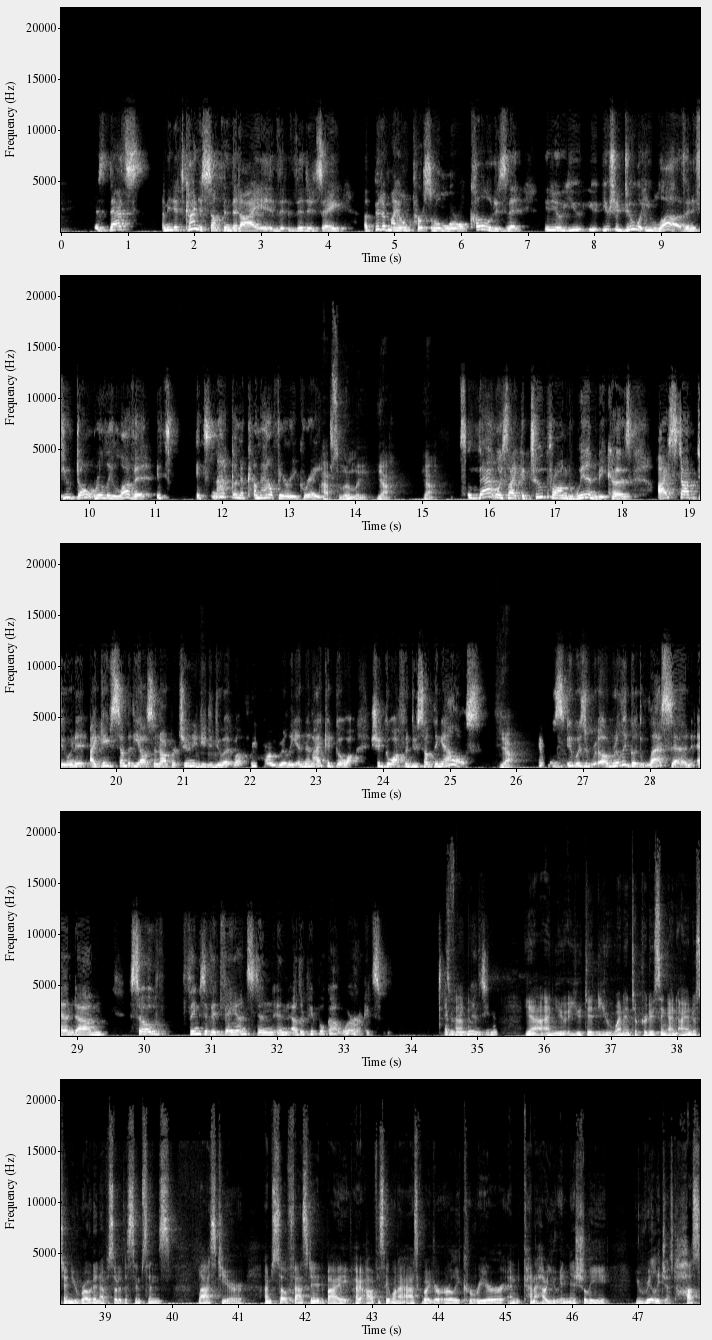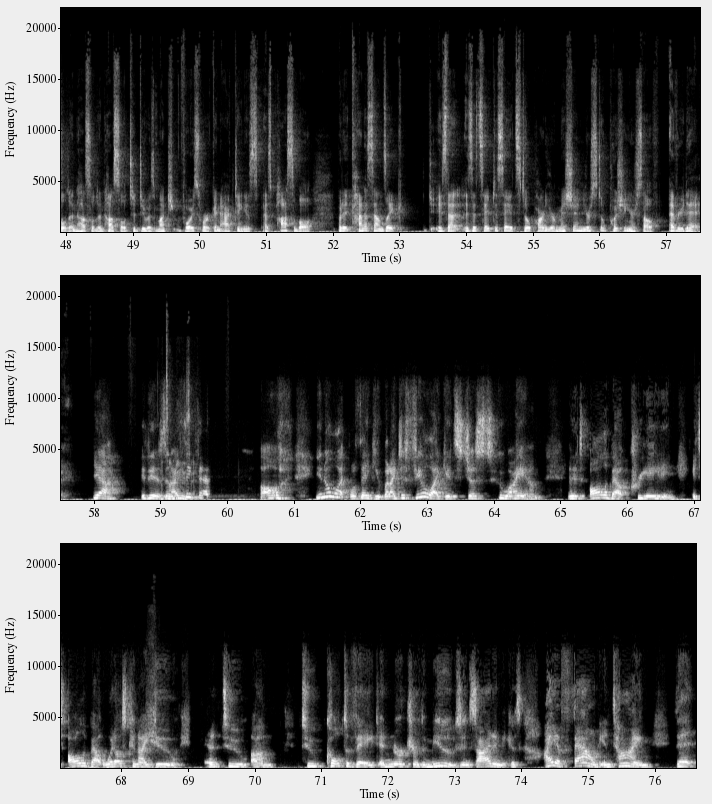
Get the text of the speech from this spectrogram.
because that's i mean it's kind of something that i th- that it's a a bit of my own personal moral code is that you know you, you you should do what you love. And if you don't really love it it's it's not going to come out very great. Absolutely. Yeah. Yeah. So that was like a two-pronged win because i stopped doing it. I gave somebody else an opportunity mm-hmm. to do it. Well three-pronged really. And then i could go should go off and do something else yeah it was it was a really good lesson and um, so things have advanced and and other people got work it's everybody wins you know yeah, and you you did you went into producing. I, I understand you wrote an episode of The Simpsons last year. I'm so fascinated by. I obviously want to ask about your early career and kind of how you initially you really just hustled and hustled and hustled to do as much voice work and acting as as possible. But it kind of sounds like is that is it safe to say it's still part of your mission? You're still pushing yourself every day. Yeah, it is, it's and amazing. I think that Oh, you know what? Well, thank you. But I just feel like it's just who I am. And it's all about creating. It's all about what else can I do and to um, to cultivate and nurture the muse inside of me. Because I have found in time that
